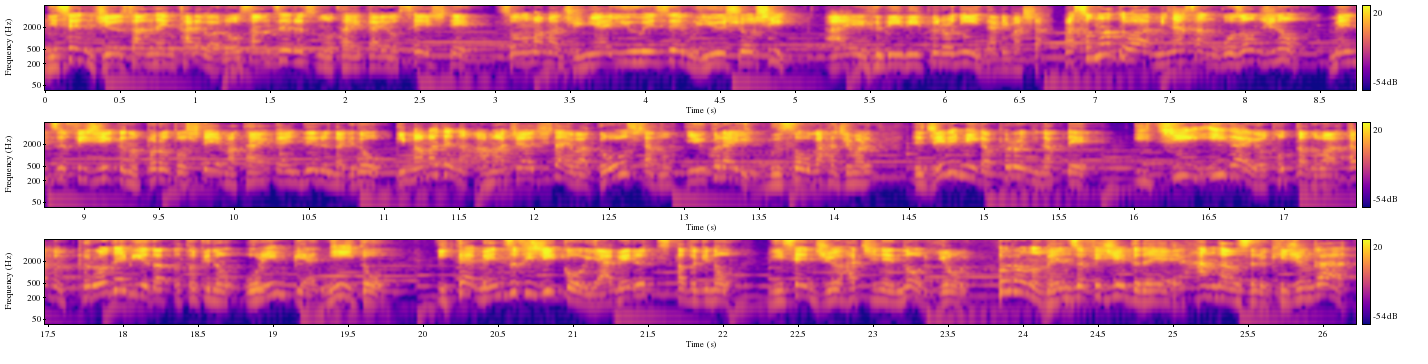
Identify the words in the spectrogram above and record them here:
2013年彼はロサンゼルスの大会を制してそのままジュニア USA も優勝し IFBB プロになりました、まあ、その後は皆さんご存知のメンズフィジークのプロとして、まあ、大会に出るんだけど今までのアマチュア時代はどうしたのっていうくらい無双が始まる。でジェレミーがプロになって1位以外を取ったのは多分プロデビューだった時のオリンピア2位と1回メンズフィジークをやめるっつった時の2018年の4位。プロのメンズフィジークで判断する基準が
